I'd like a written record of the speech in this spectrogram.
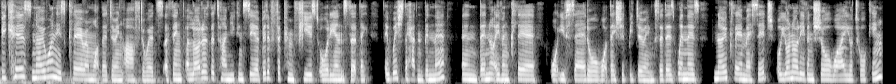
Because no one is clear on what they're doing afterwards. I think a lot of the time you can see a bit of a confused audience that they, they wish they hadn't been there and they're not even clear what you've said or what they should be doing. So there's when there's no clear message or you're not even sure why you're talking,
